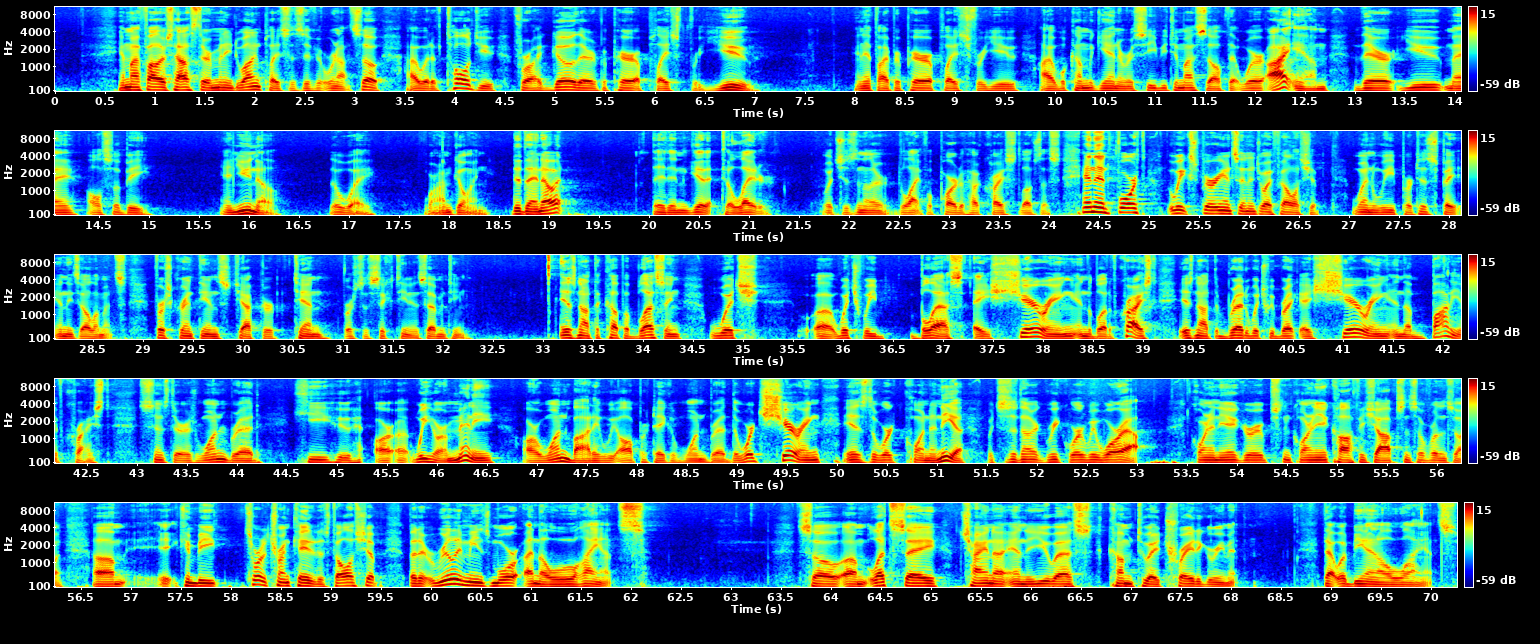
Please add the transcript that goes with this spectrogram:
In my Father's house there are many dwelling places. If it were not so, I would have told you, for I go there to prepare a place for you. And if I prepare a place for you, I will come again and receive you to myself, that where I am, there you may also be. And you know the way where I'm going. Did they know it? They didn't get it till later which is another delightful part of how Christ loves us. And then, fourth, we experience and enjoy fellowship when we participate in these elements. 1 Corinthians chapter 10, verses 16 and 17. Is not the cup of blessing which, uh, which we bless a sharing in the blood of Christ? Is not the bread which we break a sharing in the body of Christ? Since there is one bread, he who are, uh, we who are many are one body, we all partake of one bread. The word sharing is the word koinonia, which is another Greek word we wore out. Koinonia groups and koinonia coffee shops and so forth and so on. Um, it can be sort of truncated as fellowship, but it really means more an alliance. So um, let's say China and the U.S. come to a trade agreement. That would be an alliance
